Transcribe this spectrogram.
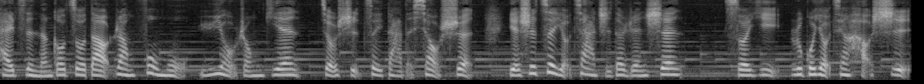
孩子能够做到让父母与有荣焉，就是最大的孝顺，也是最有价值的人生。所以，如果有件好事，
